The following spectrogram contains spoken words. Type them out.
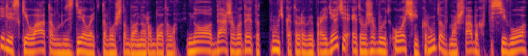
или скилла там сделать того, чтобы оно работало. Но даже вот этот путь, который вы пройдете, это уже будет очень круто в масштабах всего,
